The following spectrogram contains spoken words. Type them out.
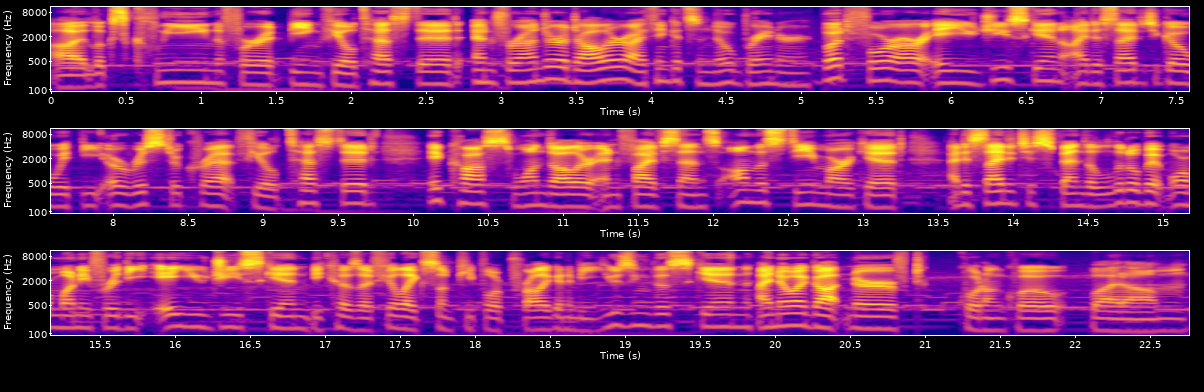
uh, it looks clean for it being field tested, and for under a dollar, I think it's a no-brainer. But for our AUG skin, I decided to go with the Aristocrat field tested. It costs $1.05 on the Steam market. I decided to spend a little bit more money for the AUG skin because I feel like some people are probably going to be using this skin. I know I got nerfed, quote unquote, but um,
